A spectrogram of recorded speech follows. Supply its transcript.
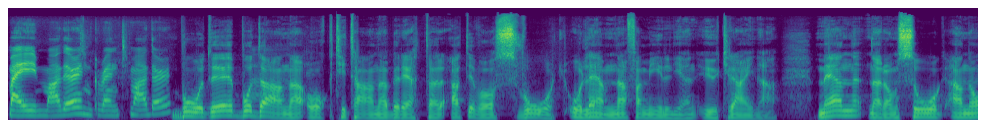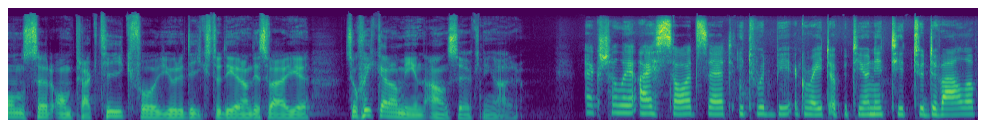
my mother and grandmother. Både Bodana och Titana berättar att det var svårt att lämna familjen i Ukraina. Men när de såg annonser om praktik för juridikstuderande i Sverige så skickade de in ansökningar. Actually, I thought that it would be a great opportunity to develop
